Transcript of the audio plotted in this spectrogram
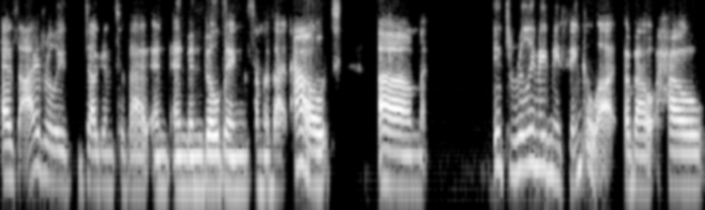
as I've really dug into that and and been building some of that out, um, it's really made me think a lot about how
